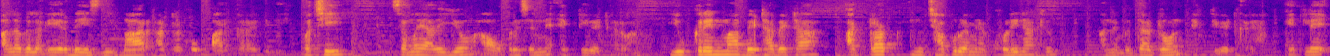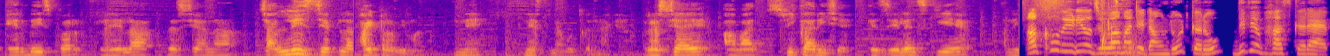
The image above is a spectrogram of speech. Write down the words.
અલગ અલગ એરબેઝની બહાર આ ટ્રકો પાર્ક કરાવી દીધી. પછી સમય આવી ગયો આ ઓપરેશનને એક્ટિવેટ કરવાનો. યુક્રેનમાં બેઠા બેઠા આ ટ્રકનું છાપરું એમણે ખોલી નાખ્યું અને બધા ડ્રોન એક્ટિવેટ કર્યા. એટલે એરબેઝ પર રહેલા રશિયાના ચાલીસ જેટલા ફાઇટર વિમાનને નેસ્તનાબૂદ કરી નાખ્યા. રશિયાએ આ વાત સ્વીકારી છે કે ઝેલેન્સ્કીએ આખો વિડિયો જોવા માટે ડાઉનલોડ કરો દિવ્ય ભાસ્કર એપ.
